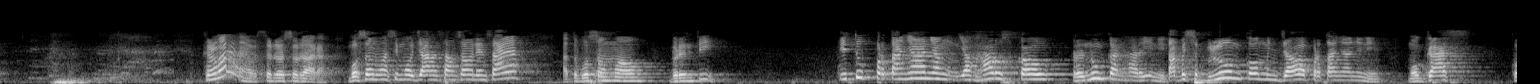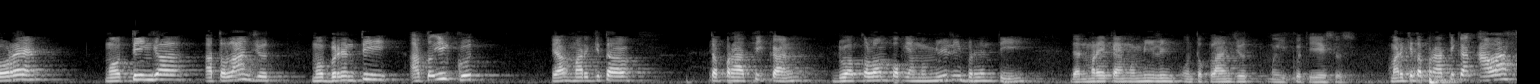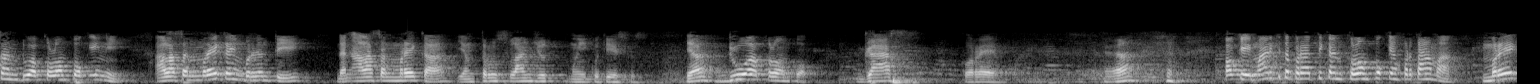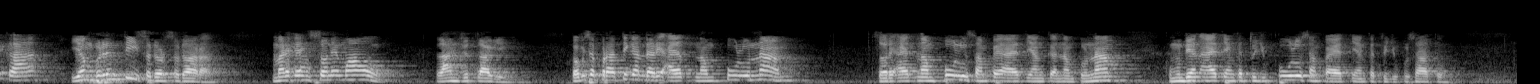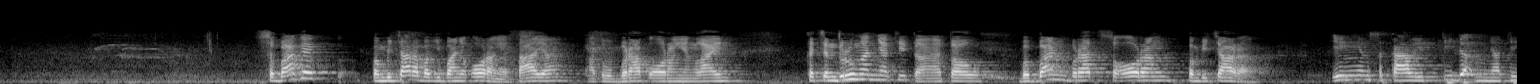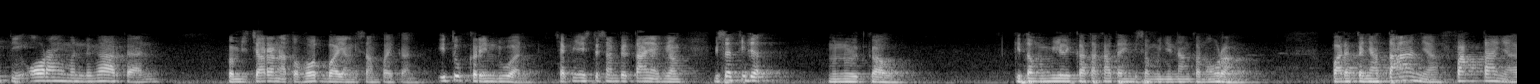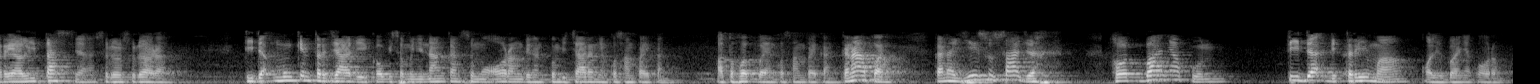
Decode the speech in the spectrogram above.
Ke mana saudara-saudara? Bosong masih mau jalan sama-sama dengan saya? Atau bosong mau berhenti? Itu pertanyaan yang yang harus kau renungkan hari ini. Tapi sebelum kau menjawab pertanyaan ini, mau gas, koreng, mau tinggal atau lanjut, mau berhenti atau ikut, ya mari kita kita perhatikan dua kelompok yang memilih berhenti dan mereka yang memilih untuk lanjut mengikuti Yesus. Mari kita perhatikan alasan dua kelompok ini. Alasan mereka yang berhenti dan alasan mereka yang terus lanjut mengikuti Yesus. Ya, dua kelompok. Gas, Korea. Ya. Oke, mari kita perhatikan kelompok yang pertama. Mereka yang berhenti, saudara-saudara. Mereka yang sone mau lanjut lagi. Kau bisa perhatikan dari ayat 66, sorry ayat 60 sampai ayat yang ke-66, kemudian ayat yang ke-70 sampai ayat yang ke-71. Sebagai pembicara bagi banyak orang ya, saya atau beberapa orang yang lain, kecenderungannya kita atau beban berat seorang pembicara ingin sekali tidak menyakiti orang yang mendengarkan pembicaraan atau khotbah yang disampaikan. Itu kerinduan. Saya punya istri sampai tanya, bilang, bisa tidak menurut kau kita memilih kata-kata yang bisa menyenangkan orang? Pada kenyataannya, faktanya, realitasnya, saudara-saudara, tidak mungkin terjadi kau bisa menyenangkan semua orang dengan pembicaraan yang kau sampaikan atau khotbah yang kau sampaikan. Kenapa? Karena Yesus saja khotbahnya pun tidak diterima oleh banyak orang.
